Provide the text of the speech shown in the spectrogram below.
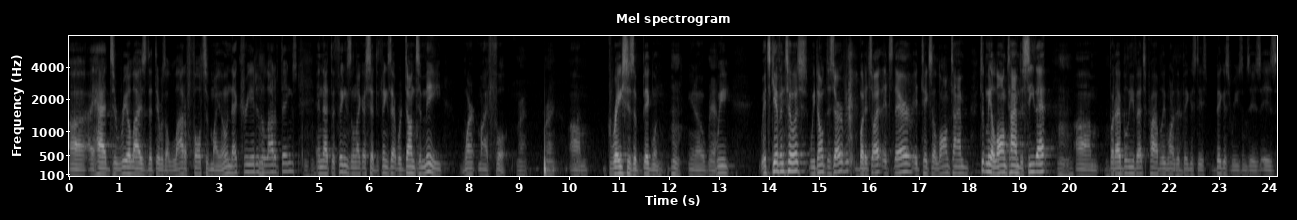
Uh, I had to realize that there was a lot of faults of my own that created a mm. lot of things, mm-hmm. and that the things, and like I said, the things that were done to me weren't my fault. Right, right. Um, grace is a big one. Hmm. You know, Yeah. we it's given to us. We don't deserve it, but it's uh, it's there. It takes a long time. took me a long time to see that, um, but I believe that's probably one of the biggest is, biggest reasons is is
